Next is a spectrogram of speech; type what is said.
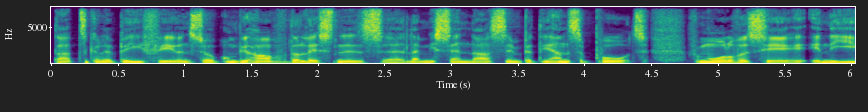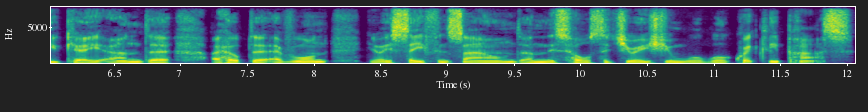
that's going to be for you. And so, on behalf of the listeners, uh, let me send our sympathy and support from all of us here in the UK. And uh, I hope that everyone, you know, is safe and sound, and this whole situation will will quickly pass.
